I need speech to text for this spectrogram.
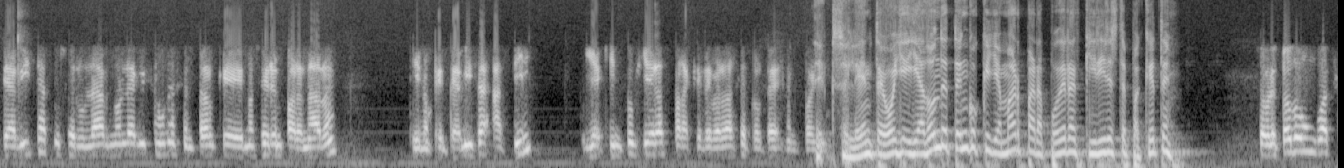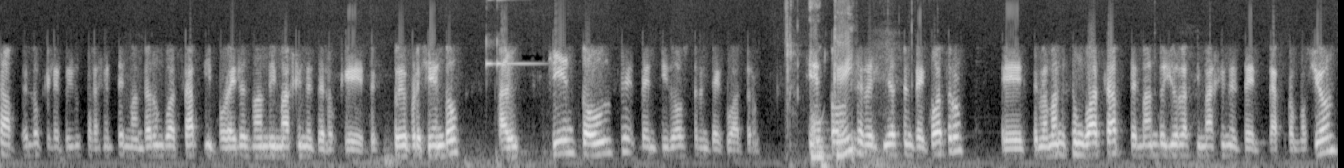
te avisa a tu celular, no le avisa a una central que no sirven para nada, sino que te avisa a ti y a quien tú quieras para que de verdad se protejan. Excelente. Oye, ¿y a dónde tengo que llamar para poder adquirir este paquete? Sobre todo un WhatsApp, es lo que le pedimos a la gente, mandar un WhatsApp y por ahí les mando imágenes de lo que les estoy ofreciendo al 111 22 34. 111 22 34, este, me mandas un WhatsApp, te mando yo las imágenes de la promoción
